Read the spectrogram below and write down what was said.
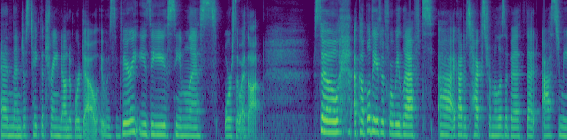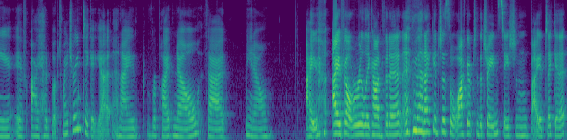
and then just take the train down to Bordeaux. It was very easy, seamless, or so I thought. So, a couple days before we left, uh, I got a text from Elizabeth that asked me if I had booked my train ticket yet. And I replied no, that, you know, I, I felt really confident and that I could just walk up to the train station, buy a ticket.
